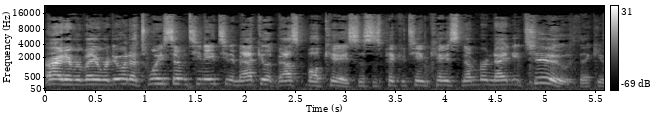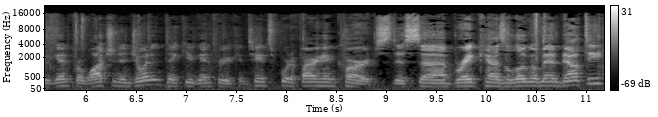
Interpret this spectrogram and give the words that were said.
All right, everybody, we're doing a 2017-18 Immaculate Basketball case. This is Pick Your Team case number 92. Thank you again for watching and joining. Thank you again for your continued support of Firehand Cards. This uh, break has a Logo Man bounty,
